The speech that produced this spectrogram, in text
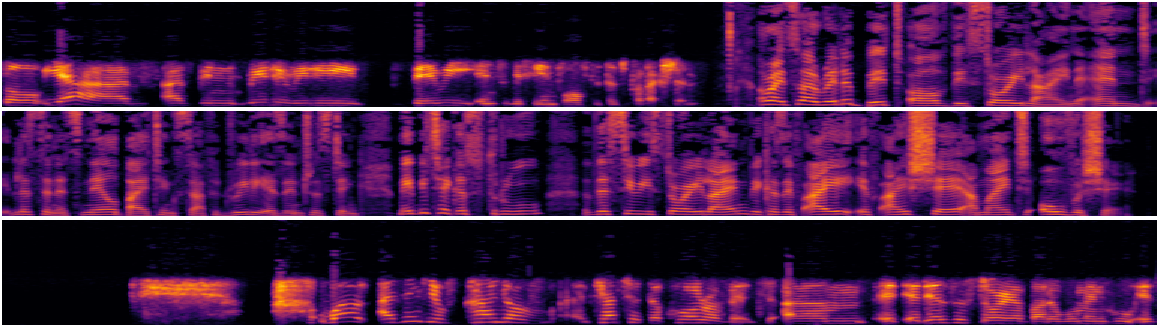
so yeah, I've I've been really really very intimately involved with this production. All right, so I read a bit of the storyline, and listen, it's nail biting stuff. It really is interesting. Maybe take us through the series storyline because if I if I share, I might overshare. Well, I think you've kind of captured the core of it. Um, it. It is a story about a woman who is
